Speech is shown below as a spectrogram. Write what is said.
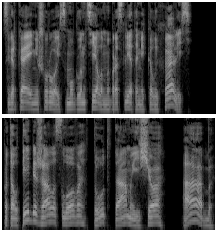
сверкая мишурой, смуглым телом и браслетами колыхались, по толпе бежало слово «тут, там и еще «Аб!».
